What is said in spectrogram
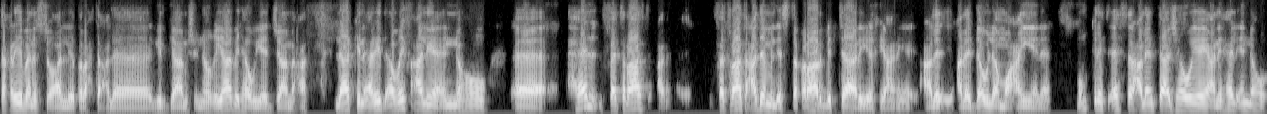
تقريبا السؤال اللي طرحته على قلقامش إنه غياب الهوية الجامعة. لكن أريد أضيف عليه إنه هل فترات فترات عدم الاستقرار بالتاريخ يعني على على دولة معينة. ممكن تأثر على إنتاج هوية؟ يعني هل إنه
